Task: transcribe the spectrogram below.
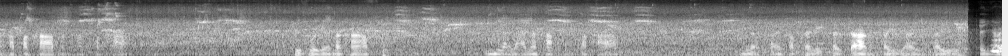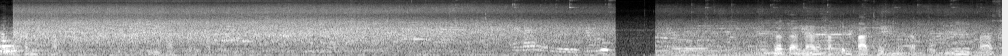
นะครับปลาคาร์ฟนะครับปลาคาร์ฟสวยๆเยอะนะครับมีหลายร้านนะครับปลาคาร์ฟมีหลายไซส์ครับไซส์เล็กไซส์กลางไซส์ใหญ่ไซส์ใหญ่ๆนะครับมีครับดีครับสวยครับ ผมแล้วด้านนานะครับ เป็นปลาถุงนะครับผมมีปลาโซ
